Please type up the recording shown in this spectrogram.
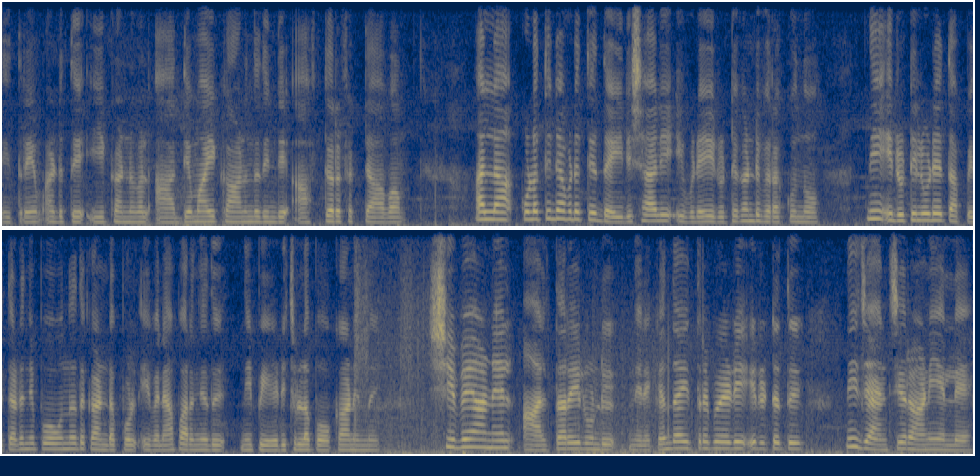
ഇത്രയും അടുത്ത് ഈ കണ്ണുകൾ ആദ്യമായി കാണുന്നതിന്റെ ആഫ്റ്റർ എഫക്റ്റ് ആവാം. അല്ല കുളത്തിന്റെ അവിടുത്തെ ധൈര്യശാലി ഇവിടെ ഇരുട്ട് കണ്ട് വിറക്കുന്നു. നീ ഇരുട്ടിലൂടെ തപ്പിത്തടഞ്ഞു പോകുന്നത് കണ്ടപ്പോൾ ഇവനാ പറഞ്ഞത് നീ പേടിച്ചുള്ള പോക്കാണെന്ന്. ശിവയാണേൽ ആൽത്തറയിലുണ്ട്. നിനക്കെന്താ ഇത്ര പേടി ഇരുട്ടത്ത്? നീ ജാൻസി റാണിയല്ലേ?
